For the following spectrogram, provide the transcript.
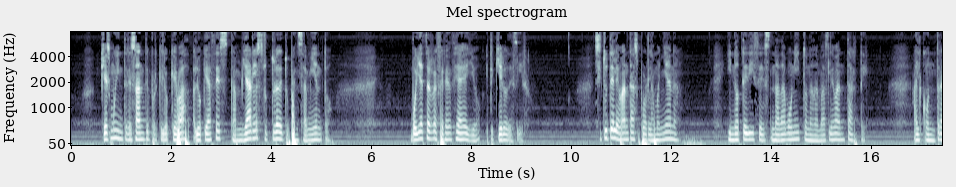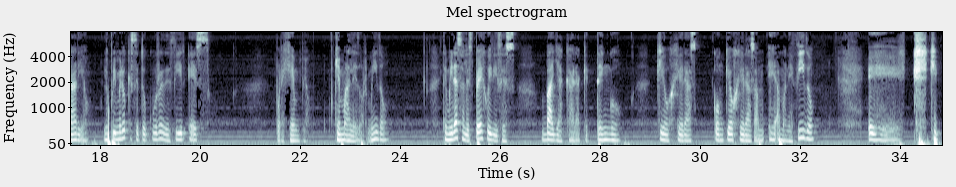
que es muy interesante porque lo que, va, lo que hace es cambiar la estructura de tu pensamiento. Voy a hacer referencia a ello y te quiero decir, si tú te levantas por la mañana y no te dices nada bonito nada más levantarte, al contrario, lo primero que se te ocurre decir es, por ejemplo, qué mal he dormido. Te miras al espejo y dices, vaya cara que tengo, qué ojeras con qué ojeras he amanecido, eh,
